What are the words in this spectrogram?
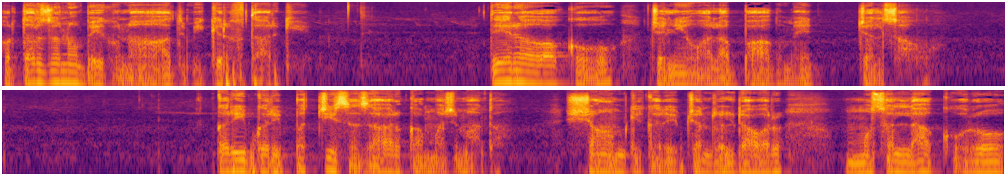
اور درجنوں بے گناہ آدمی گرفتار کیے۔ تیرہ کو جلیاں والا باغ میں جلسہ ہوا۔ قریب قریب پچیس ہزار کا مجمع تھا۔ شام کے قریب جنرل ڈاور مسلح کورو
